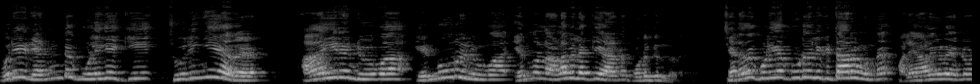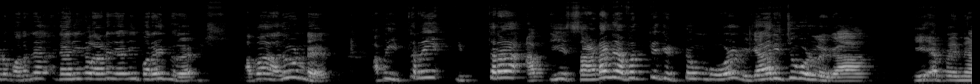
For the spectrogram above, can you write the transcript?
ഒരു രണ്ട് ഗുളികയ്ക്ക് ചുരുങ്ങിയത് ആയിരം രൂപ എണ്ണൂറ് രൂപ എന്നുള്ള അളവിലൊക്കെയാണ് കൊടുക്കുന്നത്. ചിലത് ഗുളിക കൂടുതൽ കിട്ടാറുമുണ്ട്. പല ആളുകളും എന്നോട് പറഞ്ഞ കാര്യങ്ങളാണ് ഞാൻ ഈ പറയുന്നത്. അപ്പൊ അതുകൊണ്ട് അപ്പൊ ഇത്ര ഇത്ര ഈ സഡൻ എഫക്റ്റ് കിട്ടുമ്പോൾ വിചാരിച്ചു കൊള്ളുക ഈ പിന്നെ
